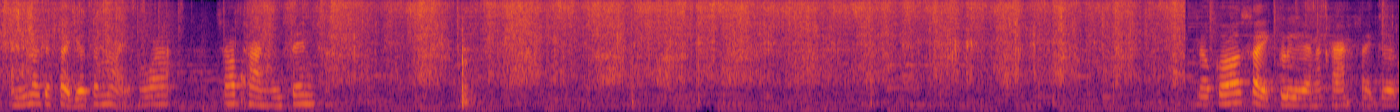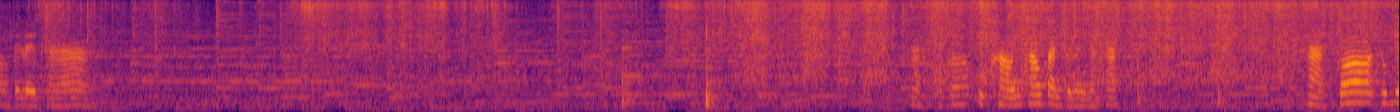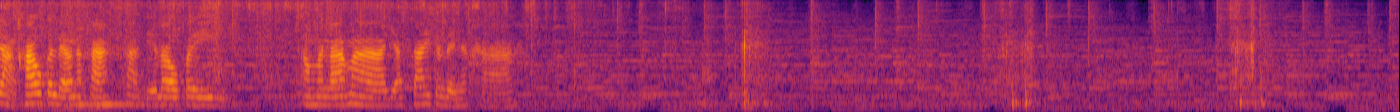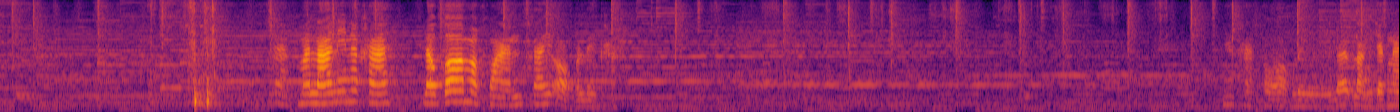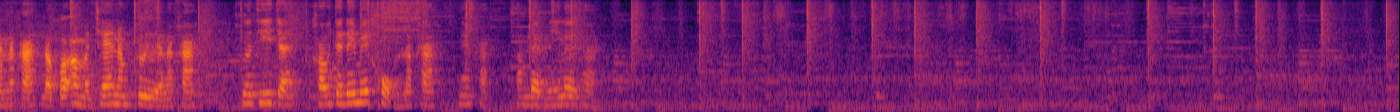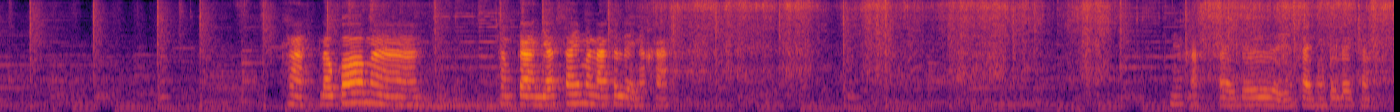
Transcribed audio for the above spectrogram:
อันนี้เราจะใส่เยอะสักหน่อย เพราะว่าชอบทานวุ้นเส้นค่ะแล้วก็ใส่เกลือนะคะ ใส่เกลือลงไปเลยค่ะ ก็คลุกเคล้าให้เข้ากันกันเลยนะคะ ค่ะ ก็ทุกอย่างเข้ากันแล้วนะคะ ค่ะ เดี๋ยวเราไปเอามะระมายัดไส้กันเลยนะคะค่มะระนี่นะคะ เราก็มาควานไส้ออกกันเลยค่ะ เนี่ยค่ะเอาออกเลยแล้วหลังจากนั้นนะคะ เราก็เอามาแช่น้ำเกลือนะคะ เพื่อที่จะเขาจะได้ไม่ขมนะคะ เนี่ยค่ะทำแบบนี้เลยค่ะค่ะเราก็มาทำการยัดไส้มะระกันเลยนะคะ เนี่ยค่ะ ใส่เลย ใส่ลงไปเลยค่ะ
